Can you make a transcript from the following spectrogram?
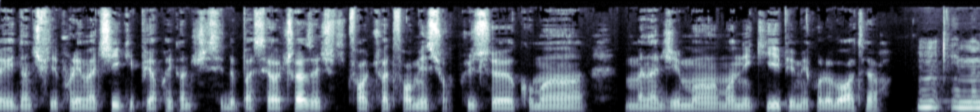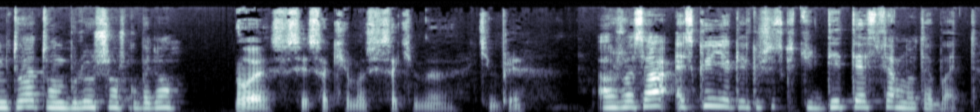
euh, identifier des problématiques, et puis après, quand tu essaies de passer à autre chose, tu, tu vas te former sur plus comment manager mon, mon équipe et mes collaborateurs. Mm. Et même toi, ton boulot change complètement. Ouais, c'est ça qui moi, c'est ça qui me qui me plaît. Alors je vois ça. Est-ce qu'il y a quelque chose que tu détestes faire dans ta boîte?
